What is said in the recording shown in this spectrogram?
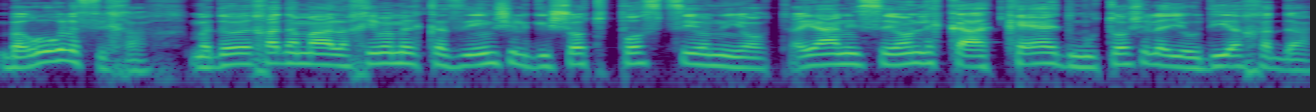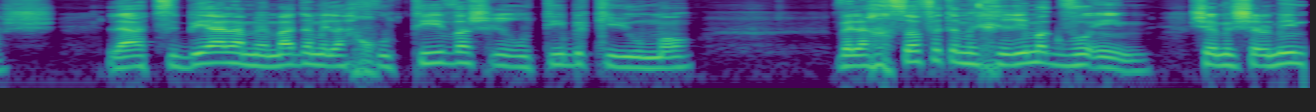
ברור לפיכך, מדוע אחד המהלכים המרכזיים של גישות פוסט-ציוניות היה הניסיון לקעקע את דמותו של היהודי החדש, להצביע על הממד המלאכותי והשרירותי בקיומו, ולחשוף את המחירים הגבוהים שמשלמים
